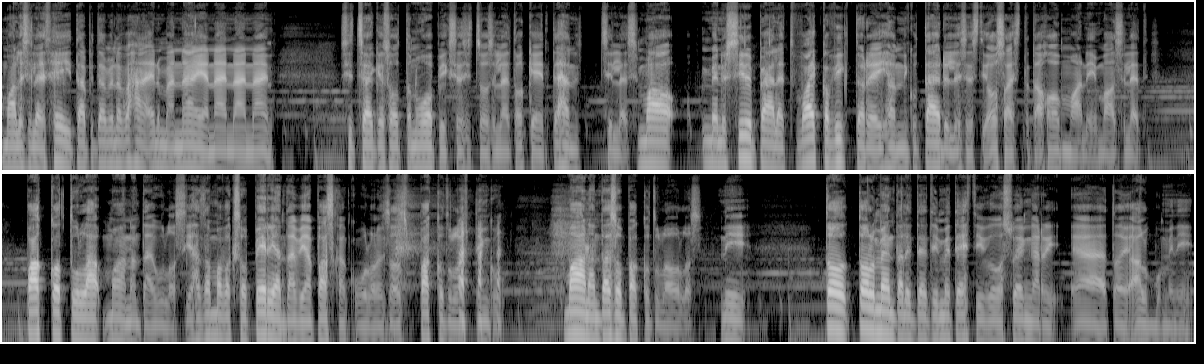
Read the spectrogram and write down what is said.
Mä olin silleen, että hei, tää pitää mennä vähän enemmän näin ja näin, näin, näin. Sitten se oikein se on ottanut opiksi ja sitten se on silleen, että okei, tehdään nyt silleen. Sitten mä oon mennyt sillä päälle, että vaikka Victoria ihan niinku täydellisesti osaisi tätä hommaa, niin mä oon silleen, että pakko tulla maanantai ulos. Ihan sama, vaikka se on perjantai vielä paskan kuulo, niin se on pakko tulla niinku, maanantai, se on pakko tulla ulos. Niin to, tol mentaliteetin me tehtiin koko Svengari ää, toi albumi, niin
